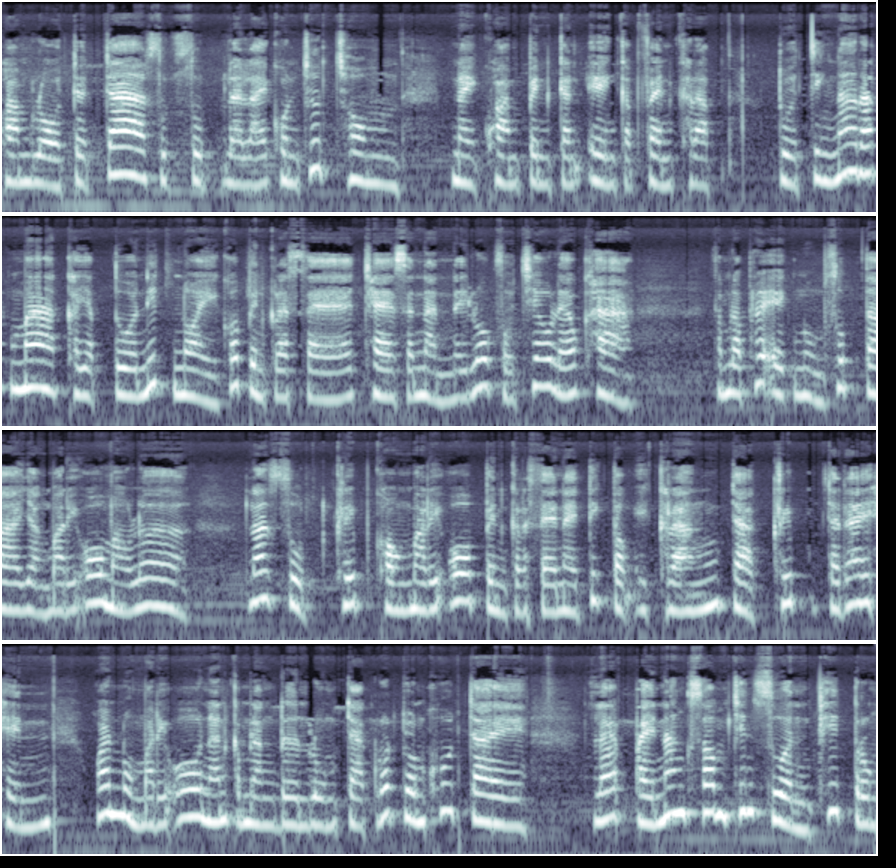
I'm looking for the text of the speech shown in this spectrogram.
ความหล่อเจิดจ้าสุดๆ หลายๆ คนชื่นชม ในความเป็นกันเองกับแฟนคลับ ตัวจริงน่ารักมากขยับตัวนิดหน่อยก็เป็นกระแสแชร์สนั่นในโลกโซเชียลแล้วค่ะสำหรับพระเอกหนุ่มซุปตาอย่างมาริโอเมาเลอร์ล่าสุดคลิปของมาริโอเป็นกระแสใน t ิ k t o k อีกครั้ง จากคลิปจะได้เห็นว่าหนุ่มมาริโอนั้นกำลังเดินลงจากรถยนต์คู่ใจ และไปนั่งซ่อมชิ้นส่วนที่ตรง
